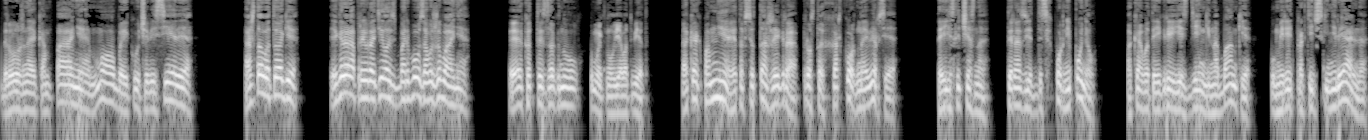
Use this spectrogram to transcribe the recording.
Дружная компания, мобы и куча веселья. А что в итоге? Игра превратилась в борьбу за выживание. «Эко ты загнул», — хмыкнул я в ответ. А как по мне, это все та же игра, просто хардкорная версия. Да если честно, ты разве до сих пор не понял? Пока в этой игре есть деньги на банке, умереть практически нереально.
